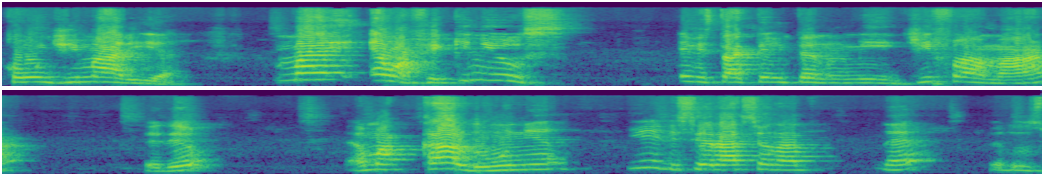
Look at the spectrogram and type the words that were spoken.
com Di Maria. Mas é uma fake news. Ele está tentando me difamar, entendeu? É uma calúnia e ele será acionado, né? Pelos,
